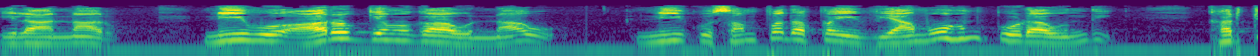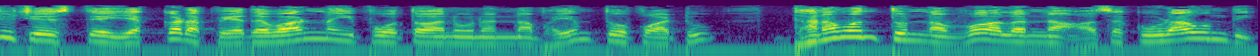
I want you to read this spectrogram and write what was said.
ఇలా అన్నారు. నీవు ఆరోగ్యముగా ఉన్నావు. నీకు సంపదపై వ్యామోహం కూడా ఉంది. ఖర్చు చేస్తే ఎక్కడ పేదవాణ్ణైపోతానోనన్న భయంతో పాటు ధనవంతున్నవ్వాలన్న ఆశ కూడా ఉంది.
